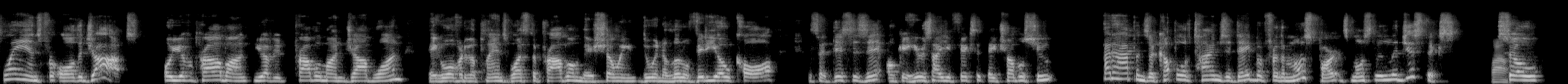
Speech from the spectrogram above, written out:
plans for all the jobs. Oh, you have a problem on you have a problem on job one. They go over to the plans. What's the problem? They're showing doing a little video call. They said, "This is it. Okay, here's how you fix it." They troubleshoot. That happens a couple of times a day, but for the most part, it's mostly logistics. Wow. So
